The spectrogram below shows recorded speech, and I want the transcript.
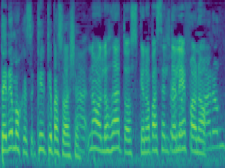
tenemos que ¿qué, pasó ayer? Ah, no, los datos, que no pasé el teléfono. Pasaron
